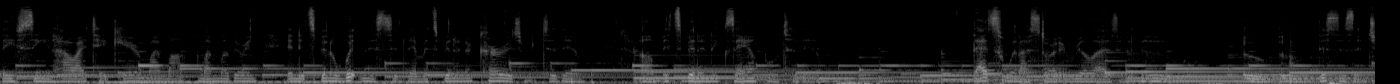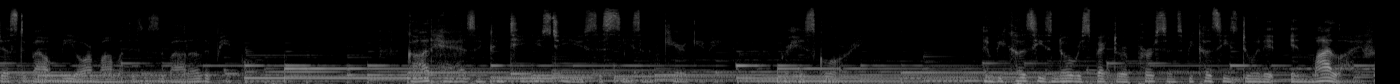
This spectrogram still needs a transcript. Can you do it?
they've seen how I take care of my mom, my mother and, and it's been a witness to them. It's been an encouragement to them. Um, it's been an example to them. That's when I started realizing ooh ooh ooh this isn't just about me or mama. This is about other people God has and continues to use this season of caregiving for his glory and because he's no respecter of persons, because he's doing it in my life,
